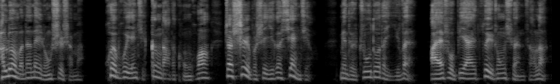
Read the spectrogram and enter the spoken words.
他论文的内容是什么？会不会引起更大的恐慌？这是不是一个陷阱？面对诸多的疑问，FBI 最终选择了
